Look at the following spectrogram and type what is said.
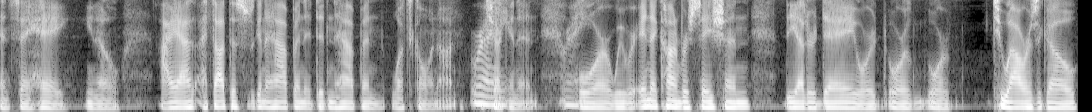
and say, hey, you know. I, I thought this was going to happen. It didn't happen. What's going on? Right. Checking in. Right. Or we were in a conversation the other day or, or, or two hours ago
